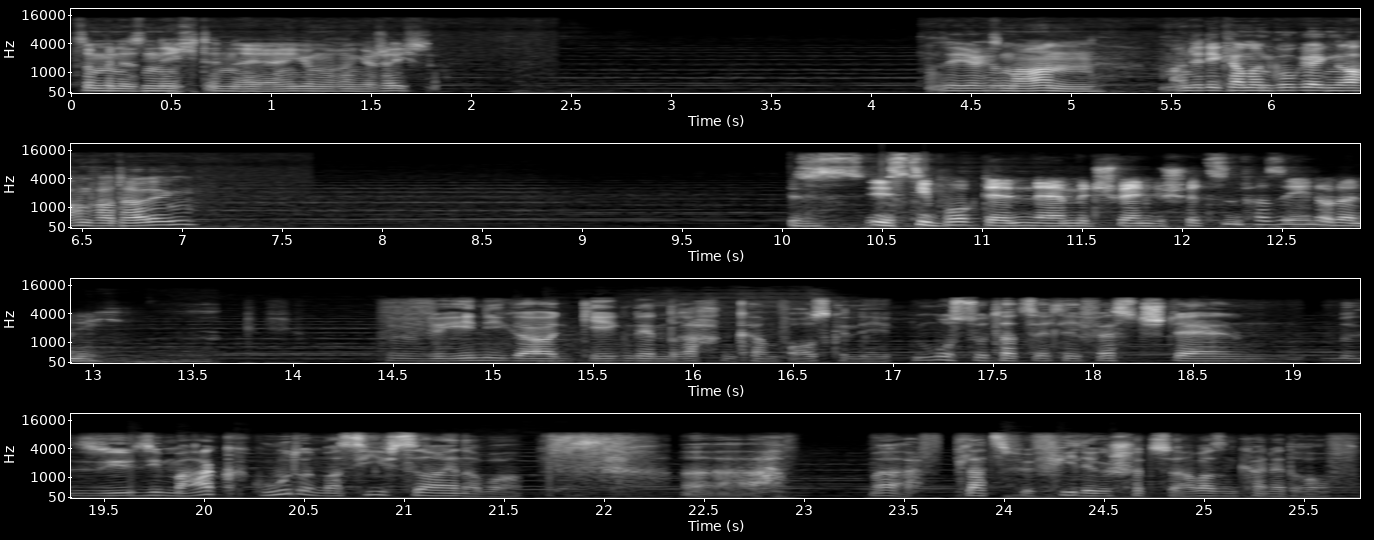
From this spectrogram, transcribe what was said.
Zumindest nicht in der jüngeren Geschichte. Sieh ich euch das mal an. Meint ihr, die kann man gut gegen Drachen verteidigen? Ist, ist die Burg denn äh, mit schweren Geschützen versehen oder nicht? Weniger gegen den Drachenkampf ausgelegt. Musst du tatsächlich feststellen. Sie, sie mag gut und massiv sein, aber äh, Platz für viele Geschütze, aber sind keine drauf.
